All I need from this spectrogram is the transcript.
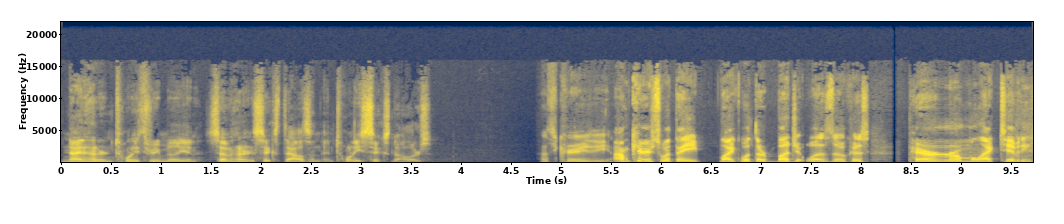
nine hundred twenty-three million seven hundred six thousand and twenty-six dollars. That's crazy. I'm curious what they like what their budget was though, because Paranormal Activity,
